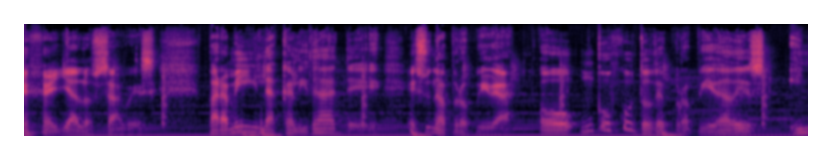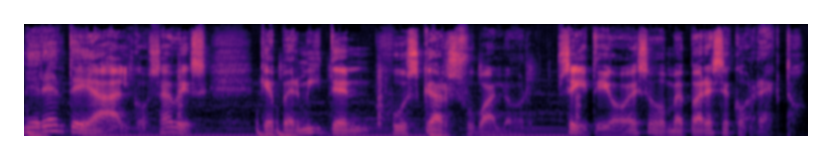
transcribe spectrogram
ya lo sabes. Para mí, la calidad eh, es una propiedad o un conjunto de propiedades inherente a algo, ¿sabes? Que permiten juzgar su valor. Sí, tío, eso me parece correcto.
